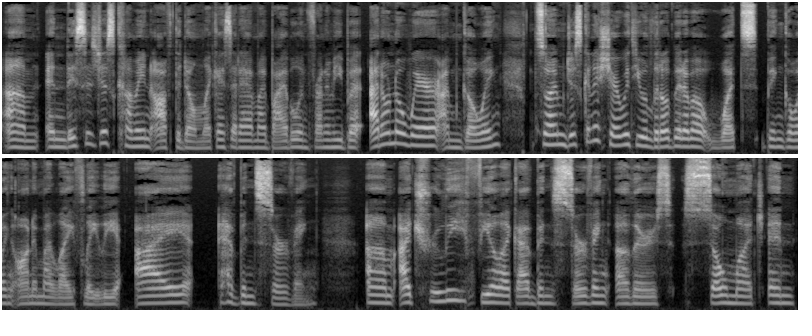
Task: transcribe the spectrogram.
Um, and this is just coming off the dome. Like I said, I have my Bible in front of me, but I don't know where I'm going. So, I'm just going to share with you a little bit about what's been going on in my life lately. I have been serving. Um, I truly feel like I've been serving others so much. And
